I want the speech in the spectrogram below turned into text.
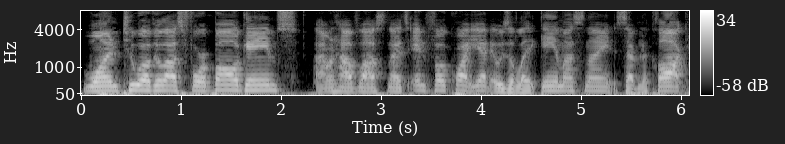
Won two of their last four ball games. I don't have last night's info quite yet. It was a late game last night, 7 o'clock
